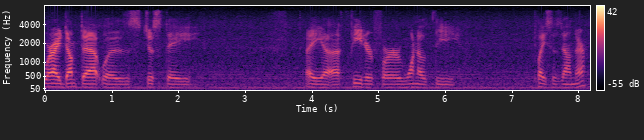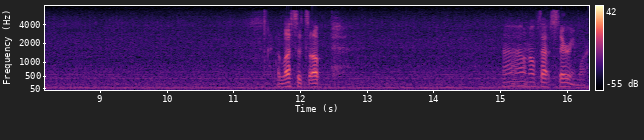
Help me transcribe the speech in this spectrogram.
Where I dumped that was just a a uh, feeder for one of the places down there. Unless it's up. I don't know if that's there anymore.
